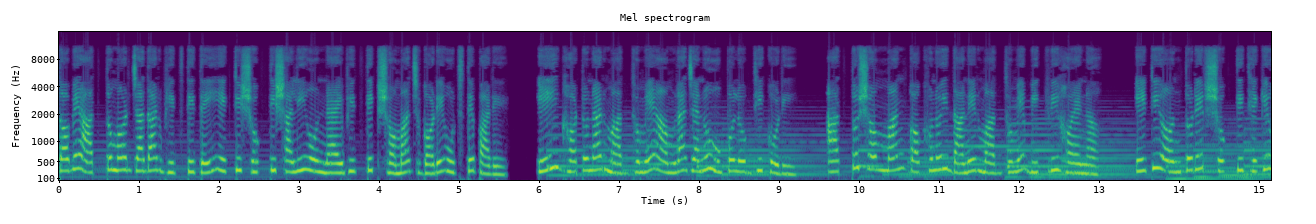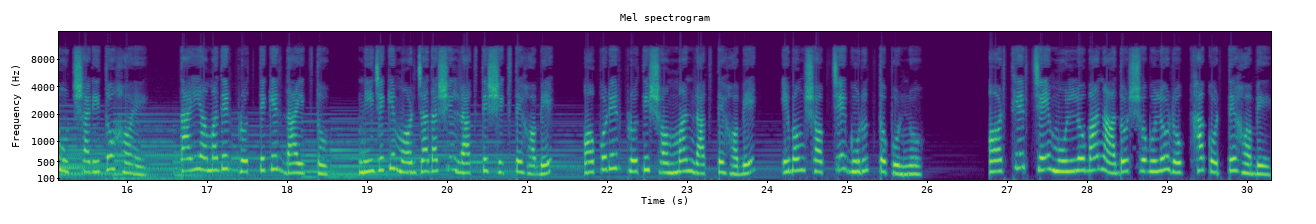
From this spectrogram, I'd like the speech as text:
তবে আত্মমর্যাদার ভিত্তিতেই একটি শক্তিশালী ও ন্যায়ভিত্তিক সমাজ গড়ে উঠতে পারে। এই ঘটনার মাধ্যমে আমরা যেন উপলব্ধি করি। আত্মসম্মান কখনোই দানের মাধ্যমে বিক্রি হয় না। এটি অন্তরের শক্তি থেকে উৎসারিত হয়। তাই আমাদের প্রত্যেকের দায়িত্ব, নিজেকে মর্যাদাশীল রাখতে শিখতে হবে, অপরের প্রতি সম্মান রাখতে হবে, এবং সবচেয়ে গুরুত্বপূর্ণ অর্থের চেয়ে মূল্যবান আদর্শগুলো রক্ষা করতে হবে।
